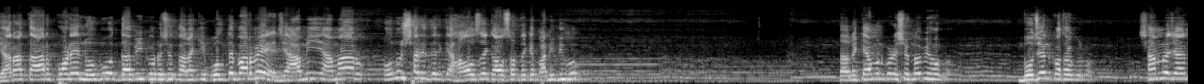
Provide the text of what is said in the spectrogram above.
যারা তারপরে নবুয়ত দাবি করেছে, তারা কি বলতে পারবে যে আমি আমার অনুসারীদেরকে হাউজে কাউসার থেকে পানি দিব? তাহলে কেমন করে সে নবী হলো? বোঝেন কথাগুলো। সামনে যান,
